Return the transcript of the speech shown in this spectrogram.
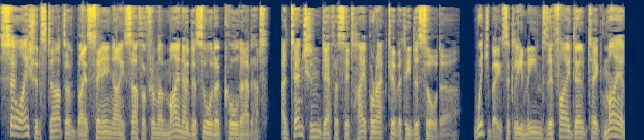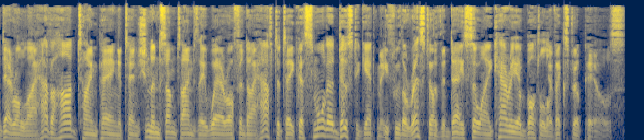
So I should start off by saying I suffer from a minor disorder called ADHD, Attention Deficit Hyperactivity Disorder, which basically means if I don't take my Adderall I have a hard time paying attention and sometimes they wear off and I have to take a smaller dose to get me through the rest of the day so I carry a bottle of extra pills.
